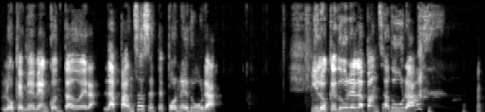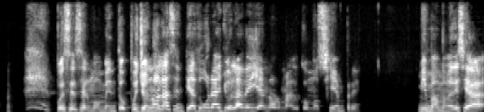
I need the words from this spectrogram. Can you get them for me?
lo que me habían contado era, la panza se te pone dura. Y lo que dure la panza dura, pues es el momento. Pues yo no la sentía dura, yo la veía normal como siempre mi mamá me decía,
